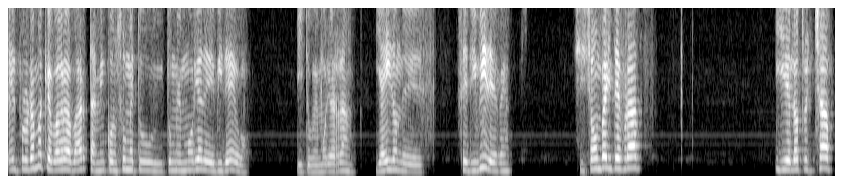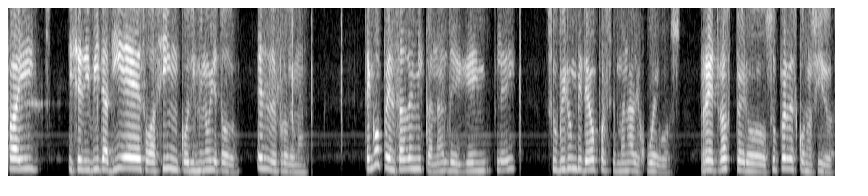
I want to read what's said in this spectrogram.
el programa que va a grabar también consume tu, tu memoria de video y tu memoria RAM. Y ahí es donde se divide. Si son 20 frames y el otro chapa ahí, y se divide a 10 o a 5, disminuye todo. Ese es el problema. Tengo pensado en mi canal de gameplay subir un video por semana de juegos retros, pero súper desconocidos.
